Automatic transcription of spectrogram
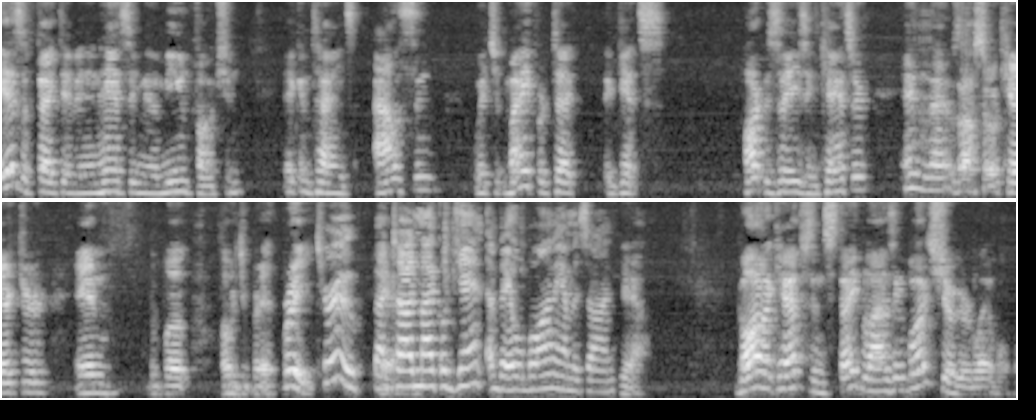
is effective in enhancing the immune function. It contains allicin, which may protect against heart disease and cancer. And that was also a character in the book Hold Your Breath, Breathe. True. By Yeah. Todd Michael Gent, available on Amazon. Garlic helps in stabilizing blood sugar level.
